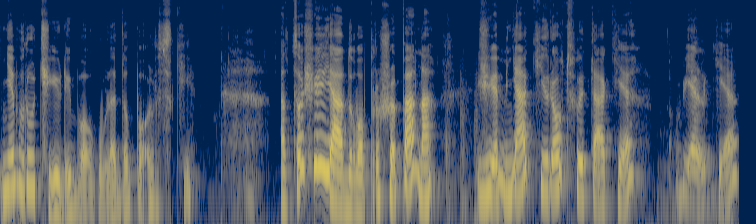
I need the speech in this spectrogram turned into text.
Nie wrócili w ogóle do Polski. A co się jadło? Proszę pana, ziemniaki rosły takie wielkie.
